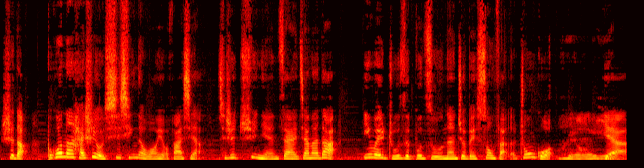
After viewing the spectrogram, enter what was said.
是的。不过呢，还是有细心的网友发现啊，其实去年在加拿大，因为竹子不足呢，就被送返了中国。 Really? Yeah,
